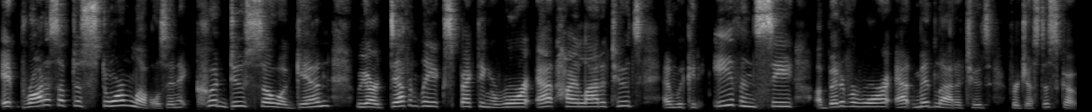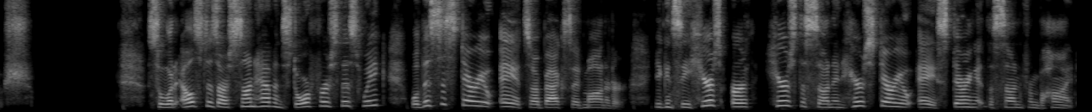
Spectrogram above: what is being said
it brought us up to storm levels and it could do so again. We are definitely expecting aurora at high latitudes and we could even see a bit of aurora at mid latitudes for just a skosh. So what else does our sun have in store for us this week? Well, this is stereo A. It's our backside monitor. You can see here's Earth, here's the sun, and here's stereo A staring at the sun from behind.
